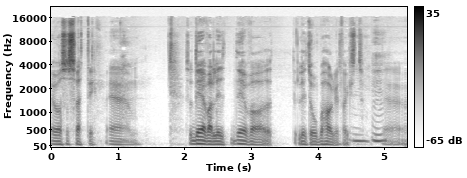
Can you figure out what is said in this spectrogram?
Jag var så svettig. Ehm, så det var, lite, det var lite obehagligt faktiskt. Mm. Eh,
